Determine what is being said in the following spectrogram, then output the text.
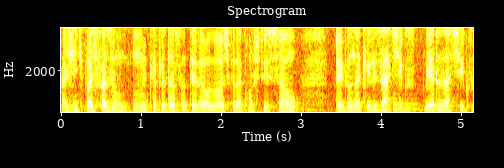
A gente pode fazer um, uma interpretação teleológica da Constituição pegando aqueles artigos, primeiros artigos,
